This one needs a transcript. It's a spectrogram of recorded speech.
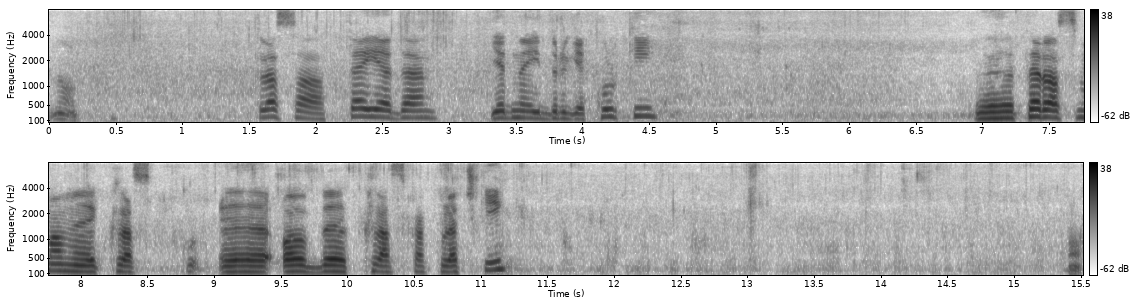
No. Klasa T1, jedne i drugie kulki. E, Teraz mamy klas, e, ob klaska kuleczki. O,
